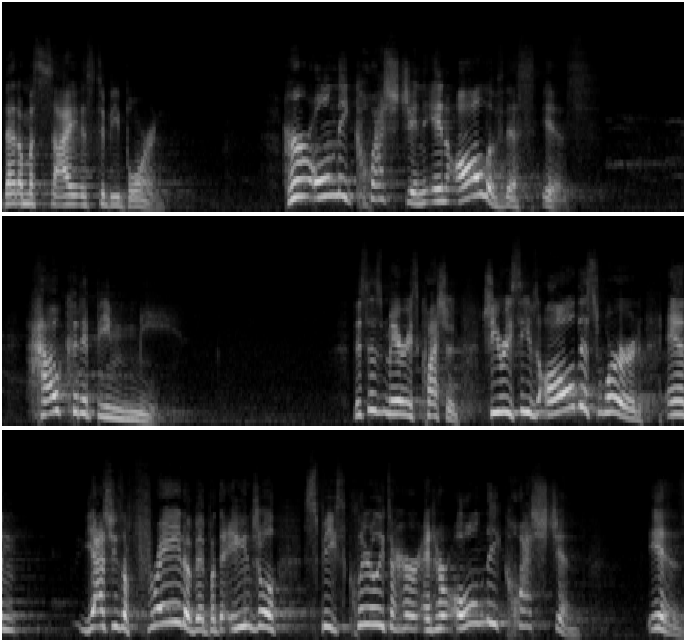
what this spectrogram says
that a Messiah is to be born. Her only question in all of this is how could it be me? This is Mary's question. She receives all this word, and yeah, she's afraid of it, but the angel speaks clearly to her, and her only question is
